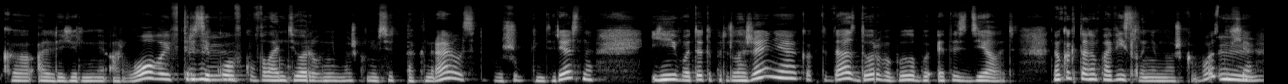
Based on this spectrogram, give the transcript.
к Алле Юрьевне Орловой в Третьяковку, mm-hmm. волонтерила немножко. Мне все это так нравилось, это было жутко интересно. И вот это предложение, как-то, да, здорово было бы это сделать. Но как-то оно повисло немножко в воздухе, mm-hmm.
